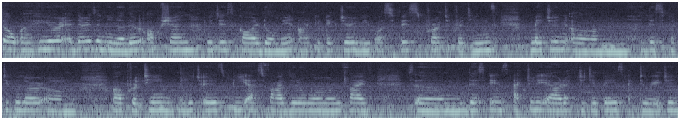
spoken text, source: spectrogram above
so uh, here uh, there is an another option which is called domain architecture. View of Swiss proteins matching um, this particular um, uh, protein which is PS50115 um, this is actually ARF base activated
